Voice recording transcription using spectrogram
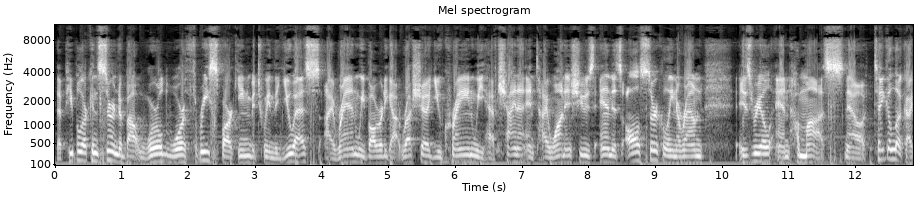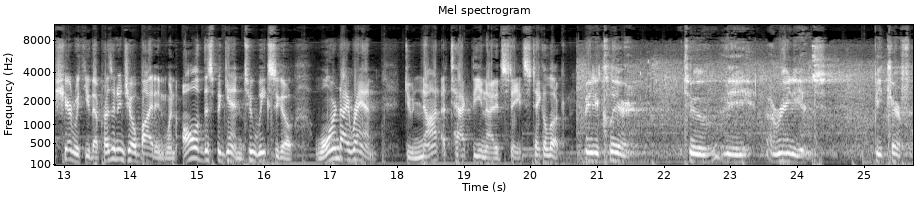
that people are concerned about World War III sparking between the U.S., Iran. We've already got Russia, Ukraine. We have China and Taiwan issues, and it's all circling around Israel and Hamas. Now, take a look. I shared with you that President Joe Biden, when all of this began two weeks ago, warned Iran do not attack the United States. Take a look. Made it clear to the Iranians be careful.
